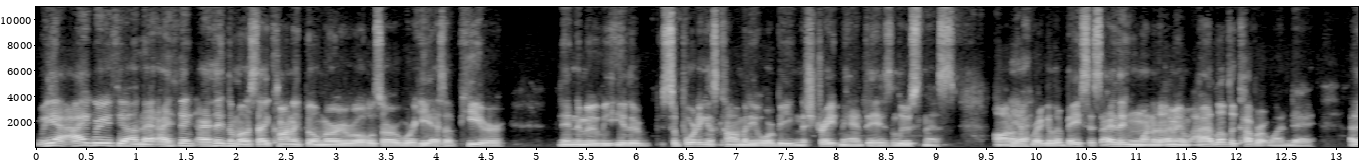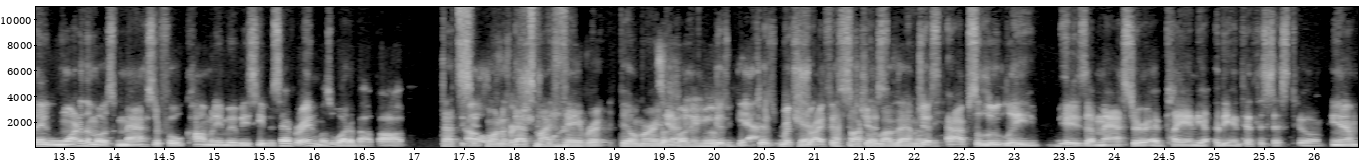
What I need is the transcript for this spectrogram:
Yeah, I agree with you on that. I think I think the most iconic Bill Murray roles are where he has a peer in the movie, either supporting his comedy or being the straight man to his looseness on a Yeah. regular basis. I think one of the, I mean, I love to cover it one day. I think one of the most masterful comedy movies he was ever in was What About Bob? That's Oh, one. Of, for that's my favorite Bill Murray. It's a funny movie. Yeah. Because Richard Yeah, Dreyfuss is just, love that movie. just absolutely is a master at playing the, the antithesis to him, you know?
